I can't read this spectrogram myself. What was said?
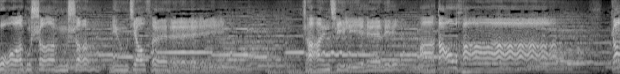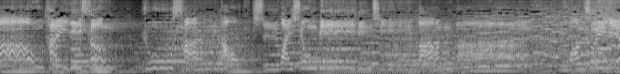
锣鼓声声，牛角飞，战旗猎猎，马刀行。高台一声如山倒，十万雄兵齐狼来，黄水流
